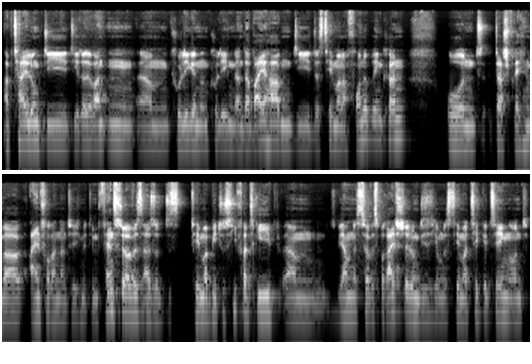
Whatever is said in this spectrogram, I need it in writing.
Abteilung die, die relevanten ähm, Kolleginnen und Kollegen dann dabei haben, die das Thema nach vorne bringen können. Und da sprechen wir allen voran natürlich mit dem Fanservice, also das Thema B2C-Vertrieb. Ähm, wir haben eine Servicebereitstellung, die sich um das Thema Ticketing und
